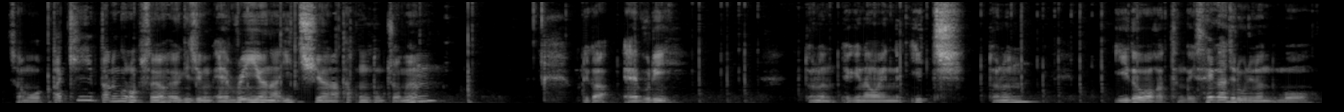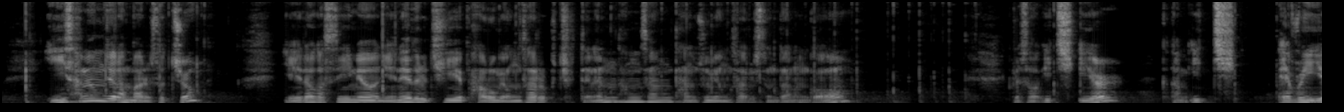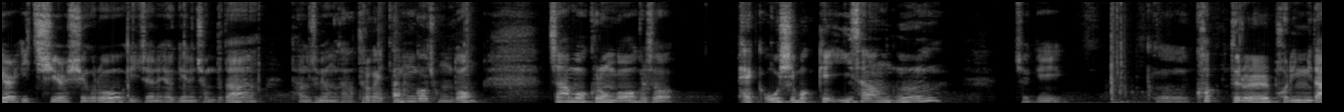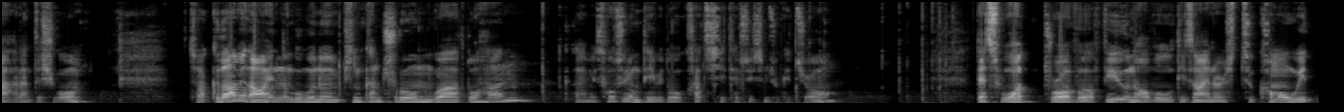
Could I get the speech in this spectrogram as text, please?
자, 뭐, 딱히 다른 건 없어요. 여기 지금 every year나 each year나 다 공통점은 우리가 every 또는 여기 나와 있는 each 또는 either와 같은 거 이 세 가지를 우리는 뭐 이 삼형제란 말을 썼죠. 얘다가 쓰이면 얘네들 뒤에 바로 명사를 붙일 때는 항상 단수 명사를 쓴다는 거. 그래서 each year, 그다음 each every year, each year 식으로 이제는 여기는 전부 다 단수 명사가 들어가 있다는 거 정도. 자, 뭐 그런 거. 그래서 150억 개 이상의 저기 그 컵들을 버립니다. 라는 뜻이고. 자, 그 다음에 나와 있는 부분은 빈칸 추론과 또한 그 다음에 서술형 대비도 같이 될 수 있으면 좋겠죠. That's what drove a few novel designers to come up with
